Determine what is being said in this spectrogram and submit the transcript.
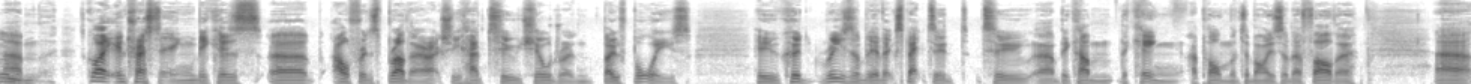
Um, it's quite interesting because uh, Alfred's brother actually had two children, both boys, who could reasonably have expected to uh, become the king upon the demise of their father. Uh,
